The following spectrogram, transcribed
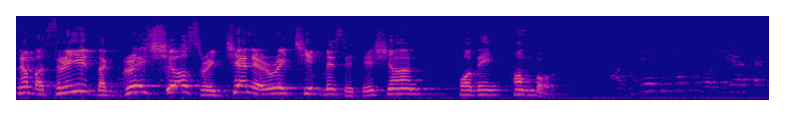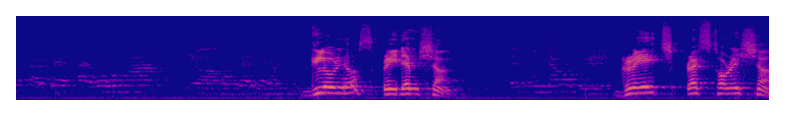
Number three, the gracious regenerative visitation for the humble. Glorious redemption great restoration,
